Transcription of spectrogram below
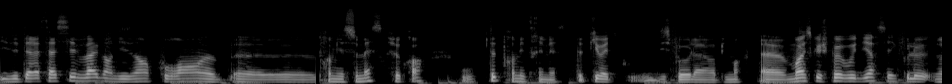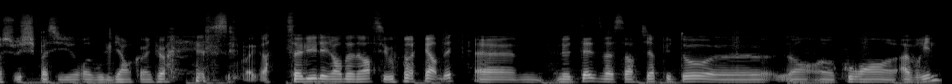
ils étaient restés assez vagues en disant courant premier semestre, je crois ou peut-être premier trimestre. Peut-être qu'il va être dispo là rapidement. Euh, moi, ce que je peux vous dire, c'est que le, je, sais pas si je devrais vous le dire encore une fois, c'est pas grave. Salut les gens d'honneur si vous regardez. Euh, le test va sortir plutôt euh, en, courant avril.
